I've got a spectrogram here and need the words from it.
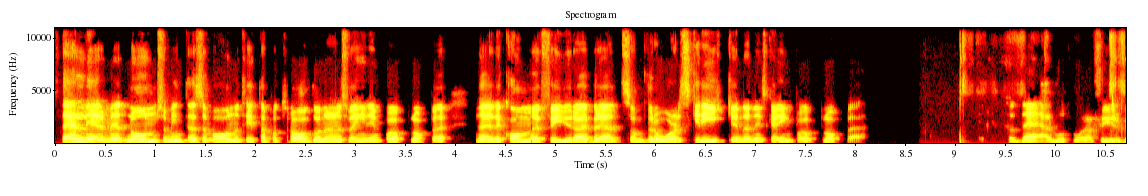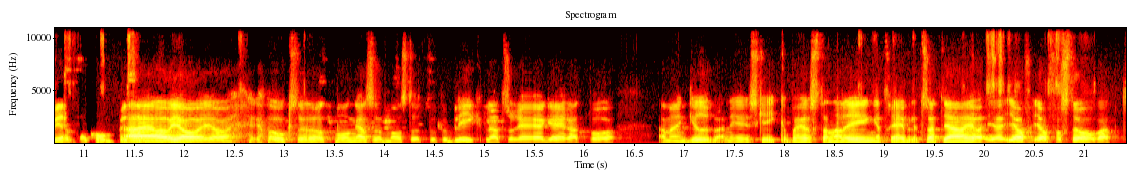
Ställ er med någon som inte är så van att titta på trav då när de svänger in på upploppet. När det kommer fyra i bredd som vrålskriker när ni ska in på upploppet. Så där mot våra fyrbenta kompisar. Ja, och jag, jag, jag har också hört många som har stått på publikplats och reagerat på Ja men gud vad ni skriker på hästarna, det är inget trevligt. Så att ja, jag, jag, jag förstår att...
